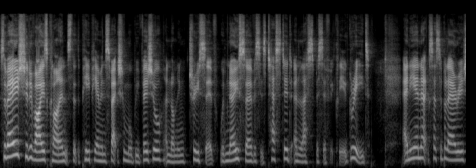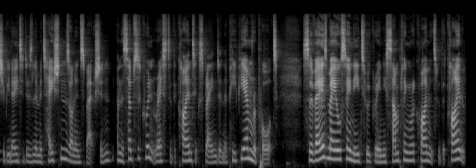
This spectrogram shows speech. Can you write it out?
Surveyors should advise clients that the PPM inspection will be visual and non intrusive, with no services tested unless specifically agreed. Any inaccessible areas should be noted as limitations on inspection and the subsequent risk to the client explained in the PPM report. Surveyors may also need to agree any sampling requirements with the client,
